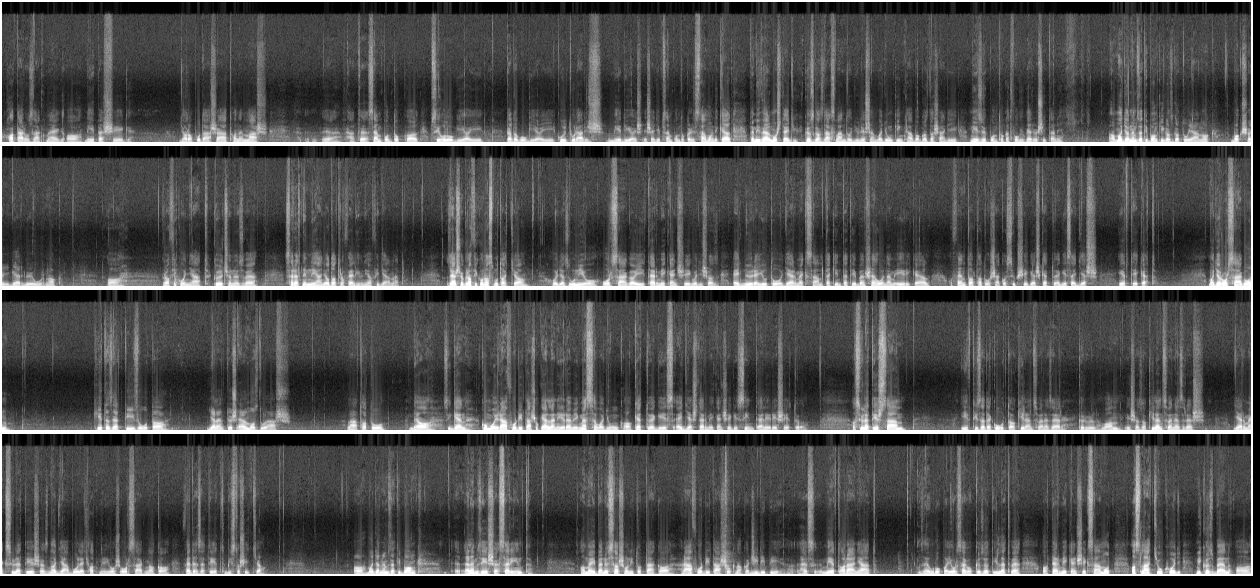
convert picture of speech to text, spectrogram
határozzák meg a népesség gyarapodását, hanem más eh, hát, eh, szempontokkal, pszichológiai, pedagógiai, kulturális, média és, és egyéb szempontokkal is számolni kell, de mivel most egy közgazdász vándorgyűlésen vagyunk, inkább a gazdasági nézőpontokat fogjuk erősíteni. A Magyar Nemzeti Bank igazgatójának, Baksai Gergő úrnak a grafikonját kölcsönözve szeretném néhány adatra felhívni a figyelmet. Az első grafikon azt mutatja, hogy az unió országai termékenység, vagyis az egy nőre jutó gyermekszám tekintetében sehol nem érik el a fenntarthatósághoz szükséges 2,1-es értéket. Magyarországon 2010 óta jelentős elmozdulás látható, de az igen komoly ráfordítások ellenére még messze vagyunk a 2,1-es termékenységi szint elérésétől. A születésszám évtizedek óta 90 ezer körül van, és ez a 90 ezres gyermekszületés, ez nagyjából egy 6 milliós országnak a fedezetét biztosítja. A Magyar Nemzeti Bank elemzése szerint amelyben összehasonlították a ráfordításoknak a GDP-hez mért arányát az európai országok között, illetve a termékenység számot, azt látjuk, hogy miközben a,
